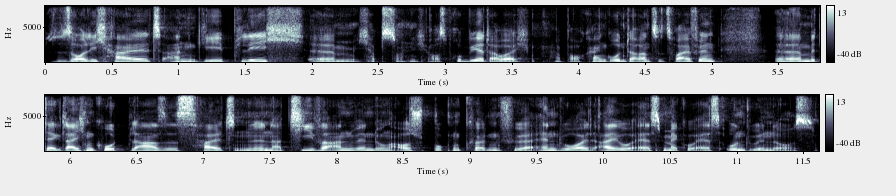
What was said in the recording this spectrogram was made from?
soll ich halt angeblich, ähm, ich habe es noch nicht ausprobiert, aber ich habe auch keinen Grund daran zu zweifeln, äh, mit der gleichen Codebasis halt eine native Anwendung ausspucken können für Android, iOS, macOS und Windows.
